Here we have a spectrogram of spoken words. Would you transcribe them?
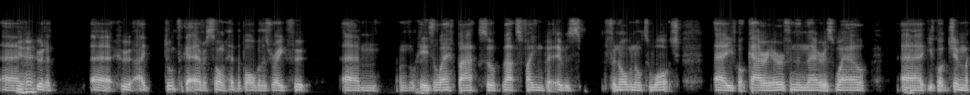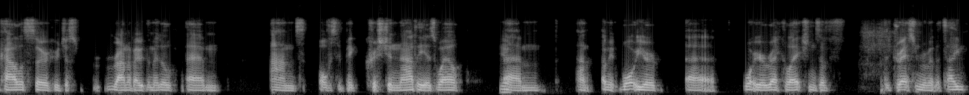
uh, yeah. who, a, uh, who I don't think I ever saw him hit the ball with his right foot. Um, and okay, he's a left back, so that's fine, but it was phenomenal to watch. Uh, you've got Gary Irvine in there as well. Uh, you've got Jim McAllister, who just ran about the middle, um, and obviously big Christian Nadé as well. Yeah. Um, and I mean, what are your uh, what are your recollections of the dressing room at the time?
